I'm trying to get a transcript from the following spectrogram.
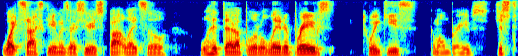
White Sox game is our series spotlight, so we'll hit that up a little later. Braves, Twinkies. Come on, Braves. Just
